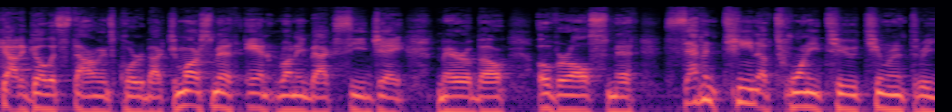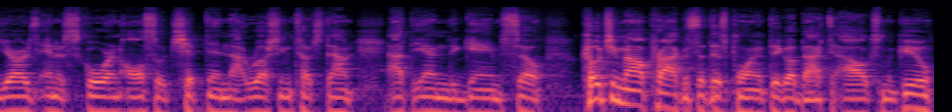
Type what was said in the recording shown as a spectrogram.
Got to go with Stallions quarterback J'Mar Smith and running back CJ Marable. Overall, Smith 17 of 22, 203 yards and a score, and also chipped in that rushing touchdown at the end of the game. So coaching malpractice at this point if they go back to Alex McGough.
